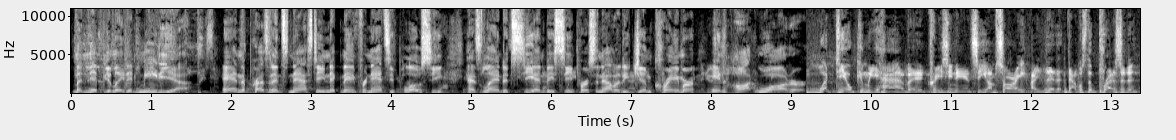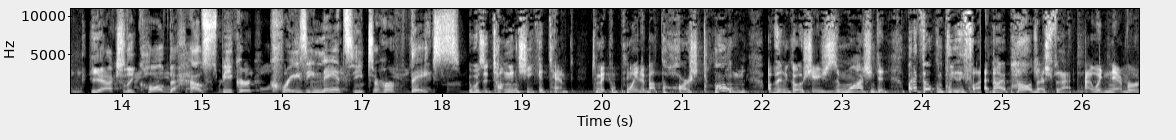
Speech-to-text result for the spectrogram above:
manipulated media. And the president's nasty nickname for Nancy Pelosi has landed CNBC personality Jim Cramer in hot water. What deal can we have, uh, Crazy Nancy? I'm sorry, I, th- that was the president. He actually called the House Speaker Crazy Nancy to her face. It was a tongue in cheek attempt to make a point about the harsh tone of the negotiations in Washington. But it fell completely flat, and I apologize for that. I would never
